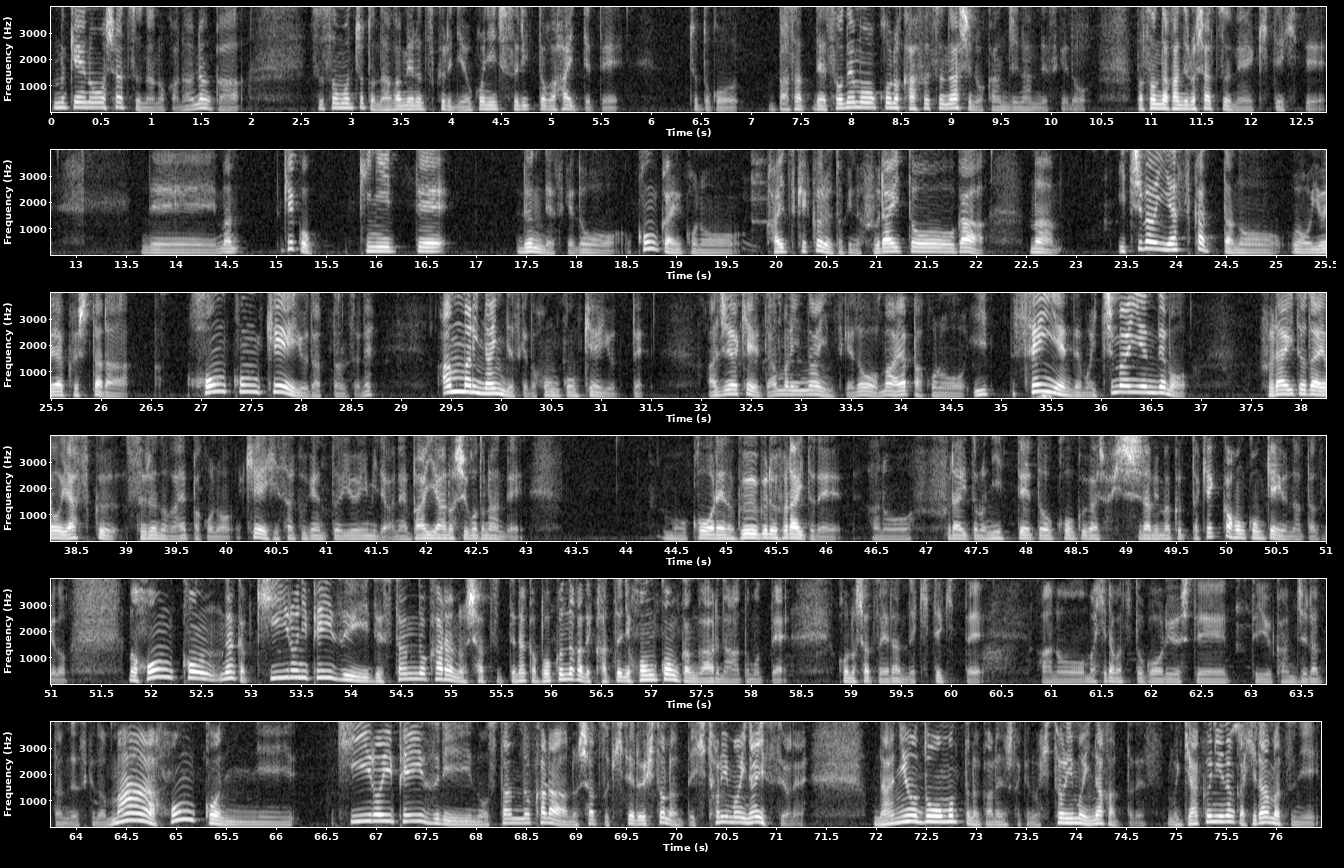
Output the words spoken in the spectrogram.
向けのシャツなのかな。なんか裾もちょっと長めの作りで横にスリットが入っててちょっとこうバサッで袖もこのカフスなしの感じなんですけど、まあ、そんな感じのシャツね着てきて。でまあ結構気に入ってるんですけど今回この買い付け来る時のフライトがまあ一番安かったのを予約したら香港経由だったんですよね。あんまりないんですけど香港経由って。アジア経由ってあんまりないんですけどまあやっぱこの1,000円でも1万円でもフライト代を安くするのがやっぱこの経費削減という意味ではねバイヤーの仕事なんでもう恒例の Google フライトであのフライトの日程と航空会社調べまくった結果香港経由になったんですけど、まあ、香港なんか黄色にペイズリーでスタンドカラーのシャツってなんか僕の中で勝手に香港感があるなと思ってこのシャツを選んで着てきてあの、まあ、平松と合流してっていう感じだったんですけどまあ香港に黄色いペイズリーのスタンドカラーのシャツ着てる人なんて一人もいないですよね。何をどう思ったのかあれでしたけど一人もいなかったです逆になんか平松に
